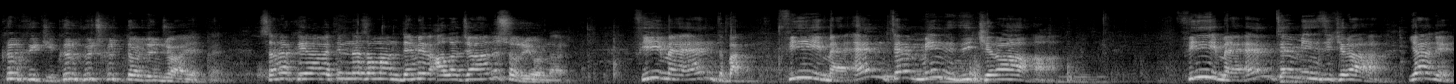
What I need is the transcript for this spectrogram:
42, 43, 44. ayetler. Sana kıyametin ne zaman demir alacağını soruyorlar. Fime ente bak fime ente min zikraha. Fime ente min zikraha. Yani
